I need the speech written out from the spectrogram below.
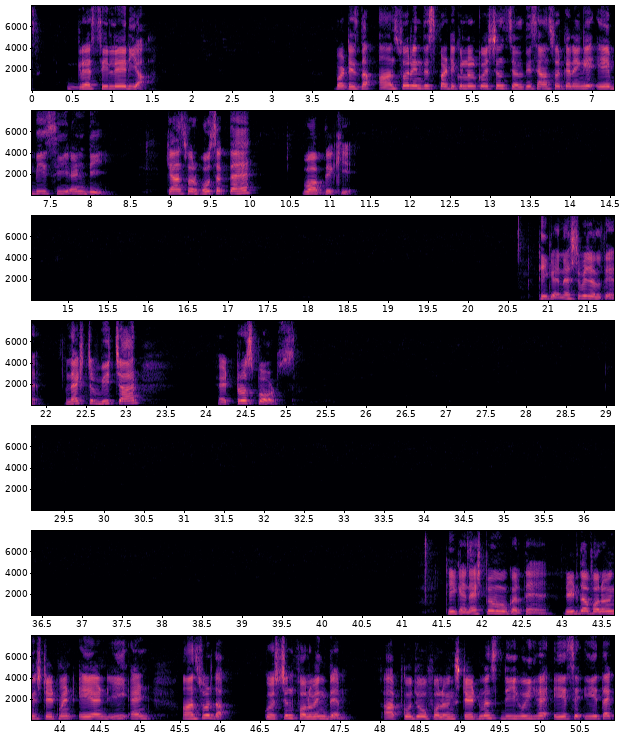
gracilaria what is the answer in this particular question जल्दी से answer करेंगे A B C and D क्या answer हो सकता है? वो आप देखिए। ठीक है नेक्स्ट पे चलते हैं। नेक्स्ट विच आर हेट्रोस्पोर्ट्स ठीक है नेक्स्ट पे मूव करते हैं। Read the following statement A and E and answer the question following them आपको जो फॉलोइंग स्टेटमेंट्स दी हुई है ए से ई e तक,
